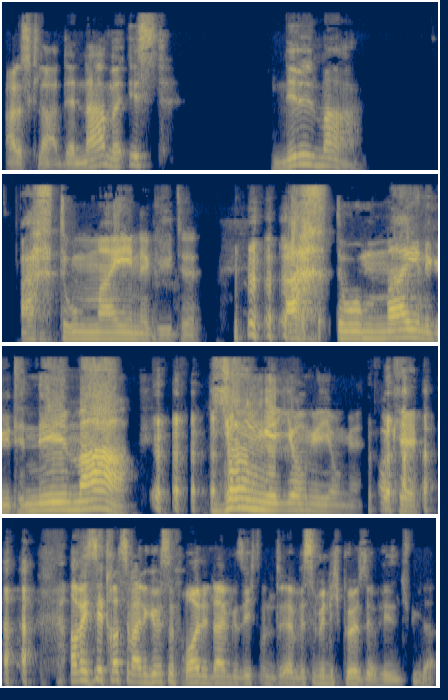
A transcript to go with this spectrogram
Alles klar. Der Name ist Nilmar. Ach du meine Güte. Ach du meine Güte. Nilmar. Junge, Junge, Junge. Okay. Aber ich sehe trotzdem eine gewisse Freude in deinem Gesicht und äh, bist mir nicht böse über diesen Spieler.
